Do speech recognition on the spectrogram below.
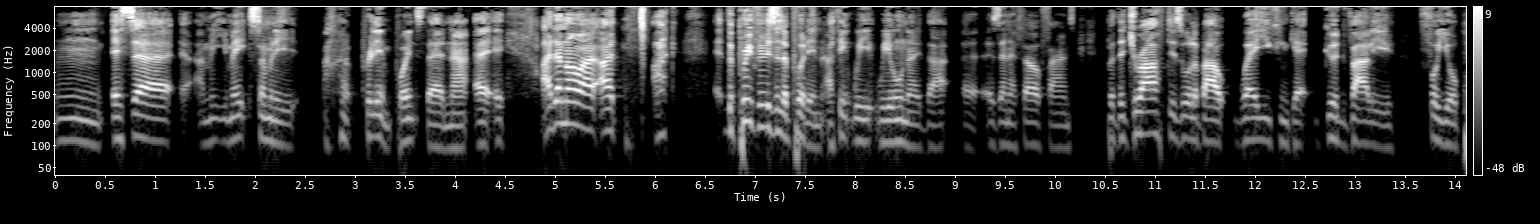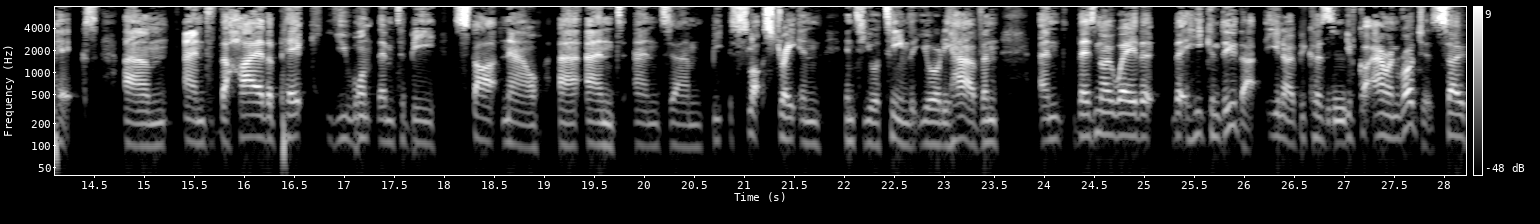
Mm, it's, uh, I mean, you make so many brilliant points there, Nat. Uh, I don't know. I, I, I, the proof is in the pudding. I think we, we all know that uh, as NFL fans, but the draft is all about where you can get good value for your picks. Um, and the higher the pick, you want them to be start now, uh, and, and, um, be, slot straight in into your team that you already have. And, and there's no way that, that he can do that, you know, because mm. you've got Aaron Rodgers. So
